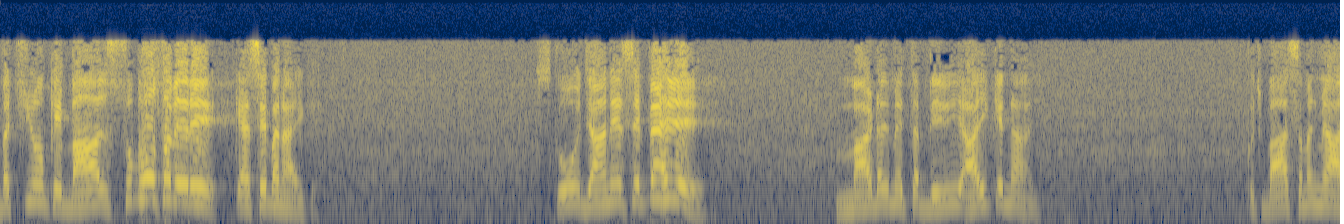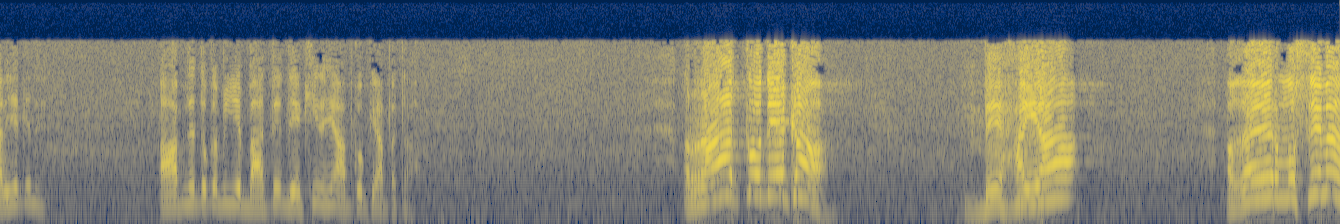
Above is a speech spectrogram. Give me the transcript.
بچیوں کے بال صبح سویرے کیسے بنائے گے؟ اسکول جانے سے پہلے ماڈل میں تبدیلی آئی کہ نہ آئی؟ کچھ بات سمجھ میں آ رہی ہے کہ نہیں؟ آپ نے تو کبھی یہ باتیں دیکھی نہیں، آپ کو کیا پتا؟ رات کو دیکھا، بے حیا، غیر مسلمہ،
